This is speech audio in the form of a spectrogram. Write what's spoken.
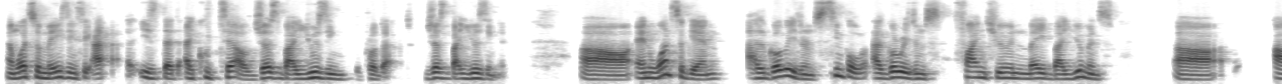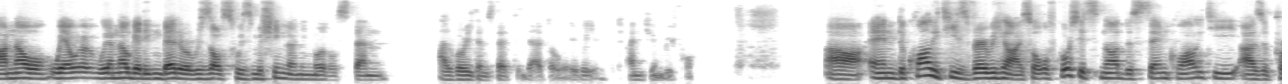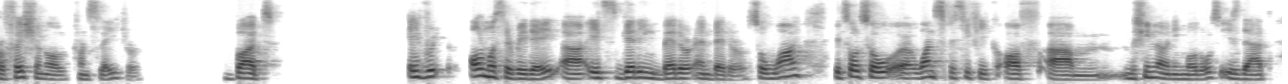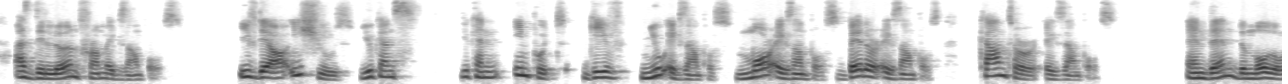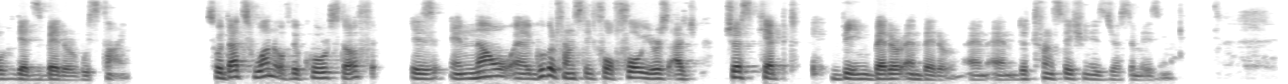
And what's amazing is that I could tell just by using the product, just by using it. Uh, and once again, algorithms, simple algorithms, fine-tuned, made by humans, uh, are now we are, we are now getting better results with machine learning models than algorithms that that we fine-tuned before. Uh, and the quality is very high. So of course, it's not the same quality as a professional translator, but every almost every day uh, it's getting better and better. So why? It's also uh, one specific of um, machine learning models is that as they learn from examples, if there are issues, you can you can input, give new examples, more examples, better examples, counter examples and then the model gets better with time. So that's one of the cool stuff is, and now uh, Google Translate for four years has just kept being better and better, and, and the translation is just amazing.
